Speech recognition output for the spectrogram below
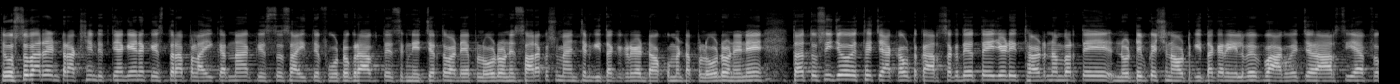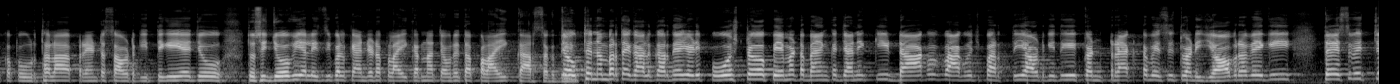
ਤੇ ਉਸ ਤੋਂ ਬਾਅਦ ਇੰਟਰੈਕਸ਼ਨ ਦਿੱਤੀਆਂ ਗਈਆਂ ਨੇ, ਕਿਸ ਤਰ੍ਹਾਂ ਅਪਲਾਈ ਕਰਨਾ, ਕਿਸ ਸਾਈਜ਼ ਤੇ ਫੋਟੋਗ੍ਰਾਫ ਤੇ ਸਿਗਨੇਚਰ ਤੁਹਾਡੇ ਅਪਲੋਡ ਹੋਣੇ, ਸਾਰਾ ਕੁਝ ਮੈਂਸ਼ਨ ਕੀਤਾ ਕਿ ਕਿਹੜੇ ਡਾਕੂਮੈਂਟ ਅਪਲੋਡ ਹੋਣੇ ਨੇ। ਤਾਂ ਤੁਸੀਂ ਜੋ ਇੱਥੇ ਚੈੱਕ ਆਊਟ ਕਰ ਸਕਦੇ ਹੋ ਤੇ ਜਿਹੜੀ ਥਰਡ ਨੰਬਰ ਤੇ ਨੋਟੀਫਿਕੇਸ਼ਨ ਆਊਟ ਕੀਤਾ ਕਿ ਰੇਲਵੇ ਵਿਭਾਗ ਵਿੱਚ ਆਰਸੀਐਫ ਕਪੂਰਥਲਾ ਪ੍ਰਿੰਟਸ ਆਊਟ ਕੀਤੀ ਗਈ ਹੈ, ਜੋ ਤੁਸੀਂ ਜੋ ਵੀ ਐਲੀਜੀਬਲ ਕੈਂਡੀਡੇਟ ਅਪਲਾਈ ਕਰਨਾ ਚਾਹੁੰਦੇ ਤਾਂ ਅਪਲਾਈ ਕਰ ਸਕਦੇ ਹੋ। ਚੌਥੇ ਨੰਬਰ ਤੇ ਗੱਲ ਕਰਦੇ ਹਾਂ, ਜਿਹੜੀ ਪੋਸਟ ਪੇਮੈਂਟ ਬੈਂਕ ਯਾਨੀ ਕਿ ਡਾਕ ਵਿਭਾਗ ਵਿੱਚ ਭਰਤੀ ਆਊਟ ਕੀਤੀ ਗਈ ਕੰਟਰੈਕਟ ਬੇਸਿਸ ਤੁਹਾਡੀ ਜੌਬ ਰਹੇਗੀ। ਤੇ ਇਸ ਵਿੱਚ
